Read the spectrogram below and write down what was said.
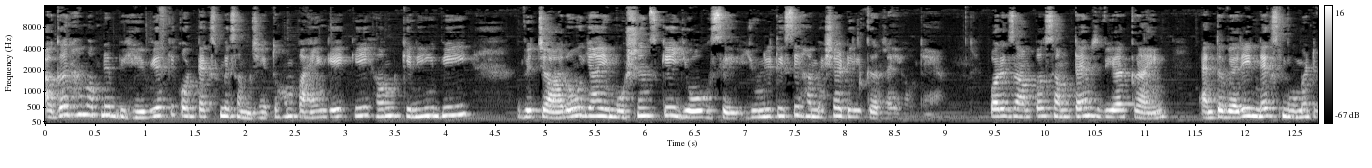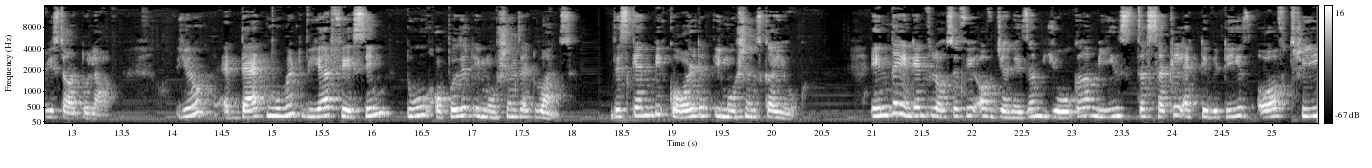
अगर हम अपने बिहेवियर के कॉन्टेक्स्ट में समझें तो हम पाएँगे कि हम किन्हीं भी विचारों या इमोशंस के योग से यूनिटी से हमेशा डील कर रहे होते हैं। For example sometimes we are crying and the very next moment we start to laugh you know at that moment we are facing two opposite emotions at once this can be called emotions का yog in the Indian philosophy of Jainism yoga means the subtle activities of three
